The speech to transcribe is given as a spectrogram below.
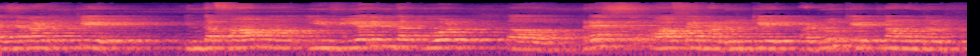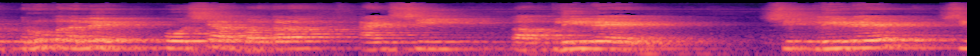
as an advocate. In the form of he wearing the court uh, dress of an advocate. Advocate ನ ಒಂದು ರೂಪದಲ್ಲಿ ಪೋರ್ಷಿಯಾ ಅಲ್ಲಿ ಬರ್ತಾಳ and she uh, pleaded. she pleaded she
